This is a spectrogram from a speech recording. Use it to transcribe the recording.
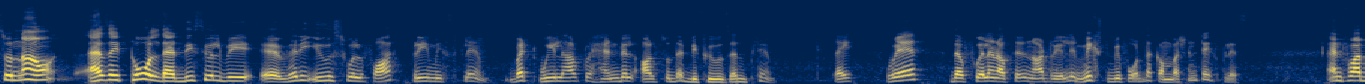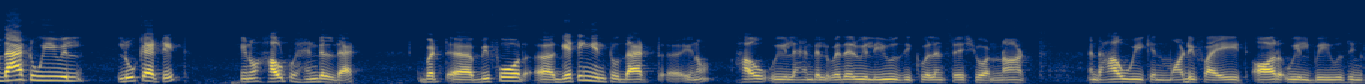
So, now as I told that this will be uh, very useful for premix flame, but we will have to handle also the diffusion flame right where the fuel and oxygen is not really mixed before the combustion takes place. And for that we will look at it you know how to handle that, but uh, before uh, getting into that uh, you know how we will handle whether we will use equivalence ratio or not and how we can modify it or we will be using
